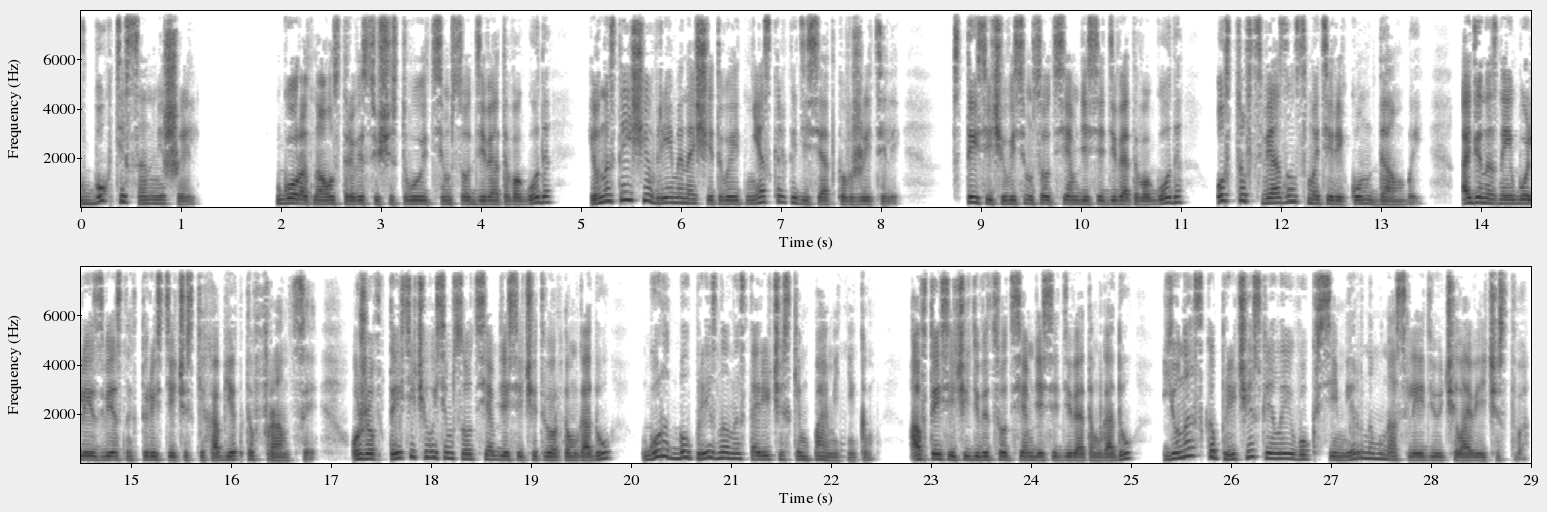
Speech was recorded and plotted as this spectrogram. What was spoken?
в бухте Сан-Мишель. Город на острове существует с 709 года и в настоящее время насчитывает несколько десятков жителей — с 1879 года остров связан с материком дамбой. один из наиболее известных туристических объектов Франции. Уже в 1874 году город был признан историческим памятником, а в 1979 году ЮНЕСКО причислила его к всемирному наследию человечества.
